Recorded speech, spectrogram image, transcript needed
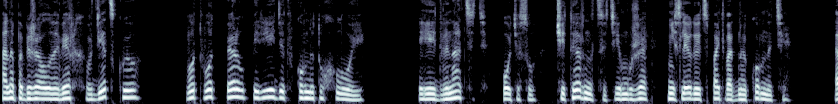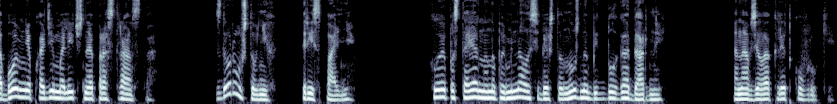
Она побежала наверх в детскую. Вот-вот Перл переедет в комнату Хлои. Ей двенадцать, Отису четырнадцать, им уже не следует спать в одной комнате. Обоим необходимо личное пространство. Здорово, что у них три спальни. Хлоя постоянно напоминала себе, что нужно быть благодарной. Она взяла клетку в руки.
